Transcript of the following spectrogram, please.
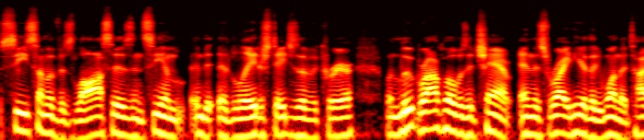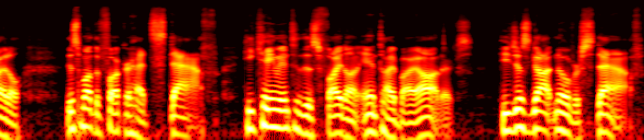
see some of his losses and see him in the, in the later stages of his career. When Luke Rockhold was a champ, and this right here that he won the title, this motherfucker had staph. He came into this fight on antibiotics. He just gotten over staph.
